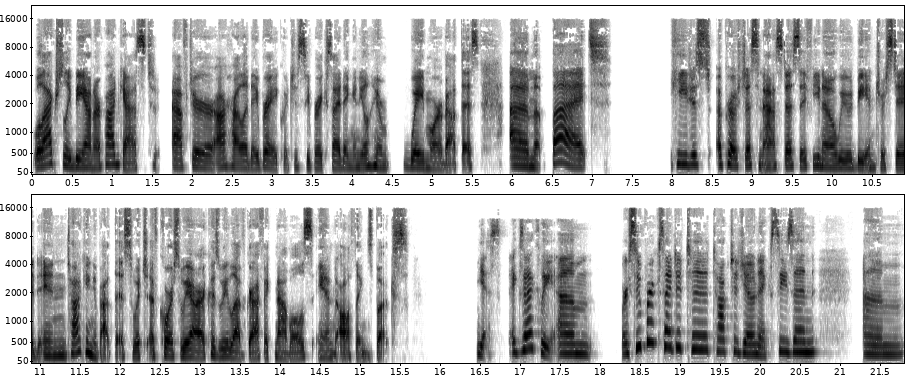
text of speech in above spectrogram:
will actually be on our podcast after our holiday break, which is super exciting, and you'll hear way more about this. Um, but he just approached us and asked us if, you know, we would be interested in talking about this, which of course we are because we love graphic novels and all things books. Yes, exactly. Um, we're super excited to talk to Joe next season. Um,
